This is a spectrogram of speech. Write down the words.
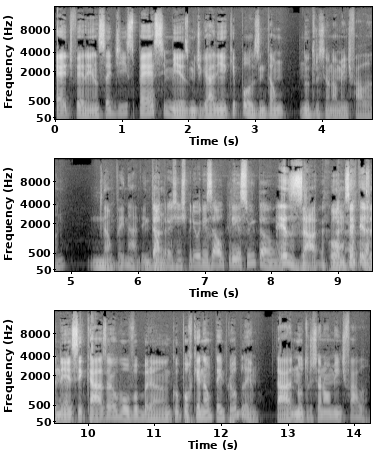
É diferença de espécie mesmo de galinha que pôs. Então, nutricionalmente falando, não tem nada. Então, Dá pra gente priorizar o preço, então. Exato, com certeza. Nesse caso é o ovo branco, porque não tem problema, tá? Nutricionalmente falando.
